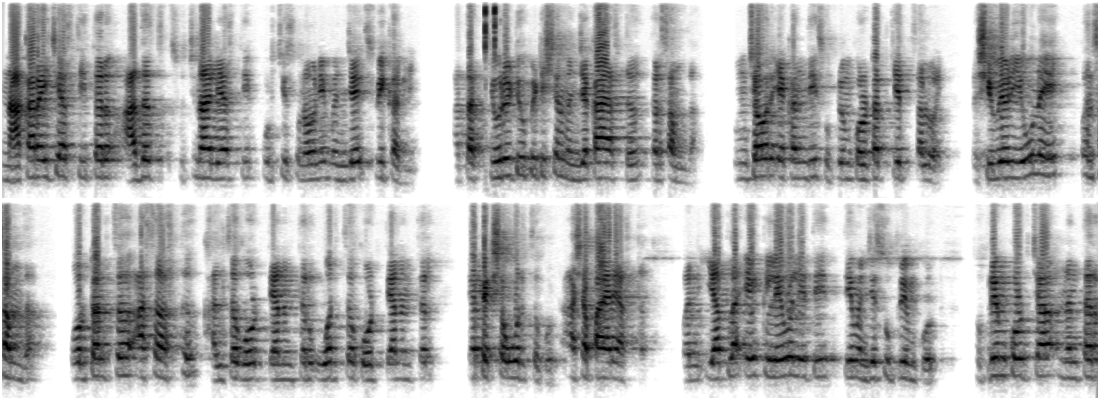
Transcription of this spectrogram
नाकारायची असती तर आजच सूचना आली असती पुढची सुनावणी म्हणजे स्वीकारली. आता क्युरेटिव्ह पिटिशन म्हणजे काय असतं? तर समजा तुमच्यावर एखादी सुप्रीम कोर्टात केस चालू आहे. तशी वेळ येऊ नये पण समजा कोर्टाचं असं असतं खालचं कोर्ट त्यानंतर वरचं कोर्ट त्यानंतर त्यापेक्षा वरचं कोर्ट अशा पायऱ्या असतात. पण यातला एक लेवल येते ते म्हणजे सुप्रीम कोर्ट. सुप्रीम कोर्टच्या नंतर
